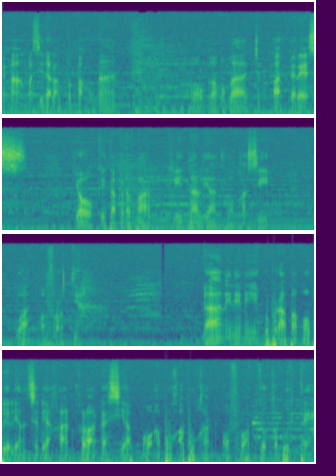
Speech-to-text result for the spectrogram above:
memang masih dalam pembangunan. Moga-moga cepat beres. Yuk kita ke depan, kita lihat lokasi buat off-roadnya. Dan ini nih beberapa mobil yang disediakan kalau Anda siap mau apruk-aprukan off-road ke kebun teh.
